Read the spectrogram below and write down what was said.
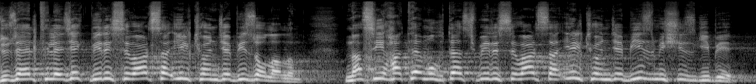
Düzeltilecek birisi varsa ilk önce biz olalım. Nasihate muhtaç birisi varsa ilk önce bizmişiz gibi.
